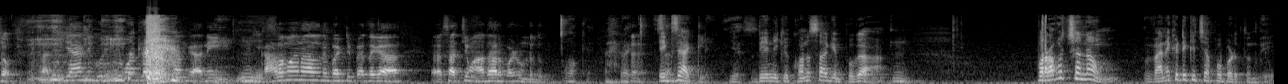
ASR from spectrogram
సో సత్యాన్ని గురించి మాట్లాడుతున్నాం కానీ కాలమానాలను బట్టి పెద్దగా సత్యం ఆధారపడి ఉండదు. Okay right exactly Yes. దీనికి కొనసాగింపుగా ప్రవచనం వెనకటికి చెప్పబడుతుంది.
